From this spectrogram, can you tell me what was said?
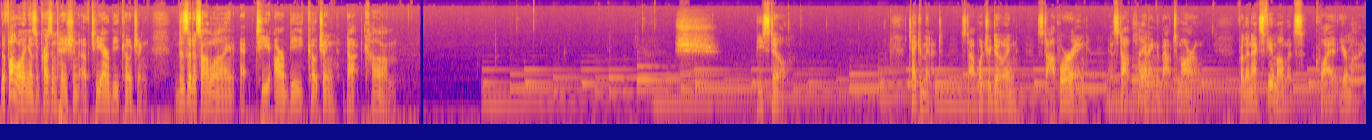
The following is a presentation of TRB Coaching. Visit us online at trbcoaching.com. Shh. Be still. Take a minute. Stop what you're doing, stop worrying, and stop planning about tomorrow. For the next few moments, quiet your mind.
